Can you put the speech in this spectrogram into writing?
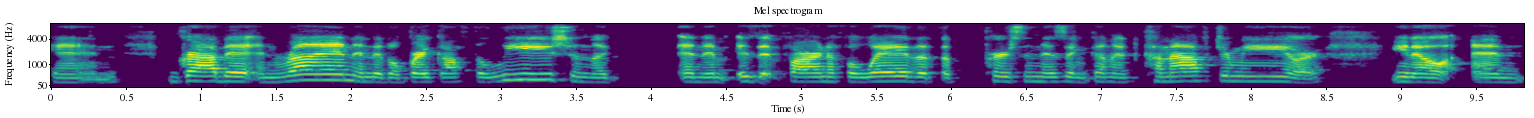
can grab it and run and it'll break off the leash and the and is it far enough away that the person isn't going to come after me? Or you know and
